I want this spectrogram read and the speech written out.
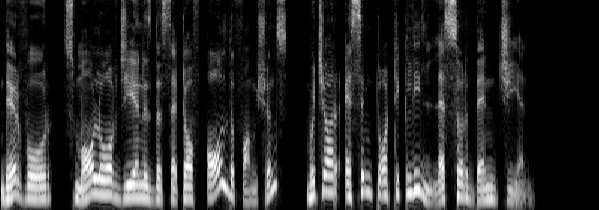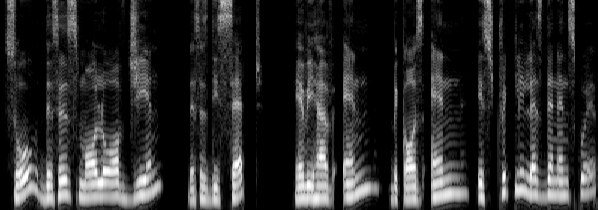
Therefore, small o of gn is the set of all the functions which are asymptotically lesser than gn. So, this is small o of gn. This is the set. Here we have n because n is strictly less than n square.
